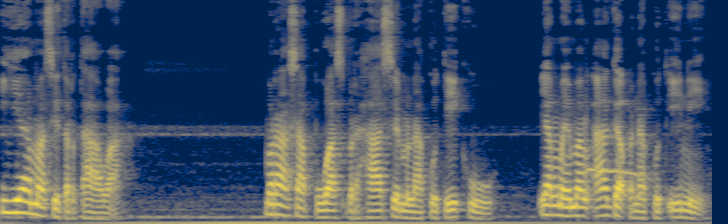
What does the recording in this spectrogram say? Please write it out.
Ia masih tertawa Merasa puas berhasil menakutiku yang memang agak penakut ini.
